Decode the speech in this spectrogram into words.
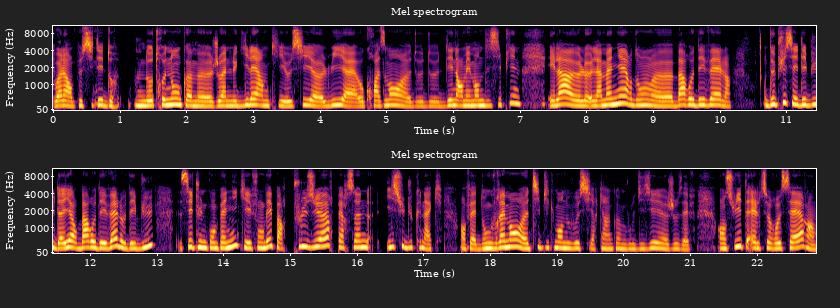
Voilà, on peut citer d'autres noms comme euh, Johan Le Guilherme, qui est aussi, euh, lui, au croisement d'énormément de, de, disciplines. Et là, la manière dont Barreau d'Evel depuis ses débuts, d'ailleurs, Barreau d'Evel, au début, c'est une compagnie qui est fondée par plusieurs personnes issues du CNAC, en fait. Donc vraiment, euh, typiquement nouveau cirque, hein, comme vous le disiez, euh, Joseph. Ensuite, elle se resserre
